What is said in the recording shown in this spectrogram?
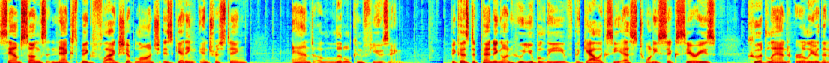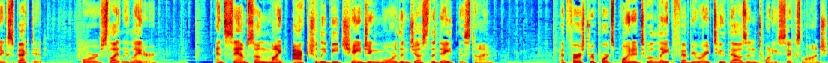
Samsung's next big flagship launch is getting interesting and a little confusing. Because depending on who you believe, the Galaxy S26 series could land earlier than expected, or slightly later. And Samsung might actually be changing more than just the date this time. At first, reports pointed to a late February 2026 launch,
